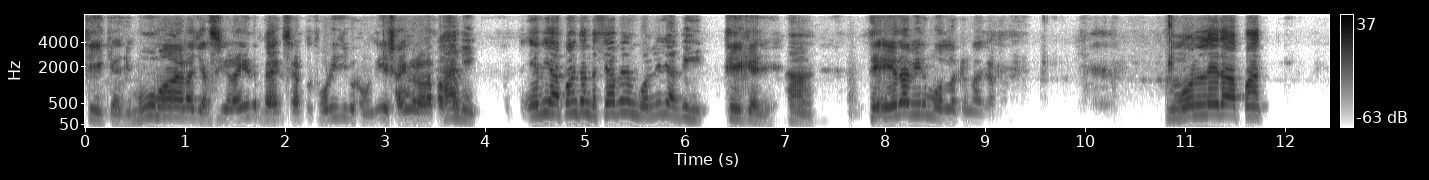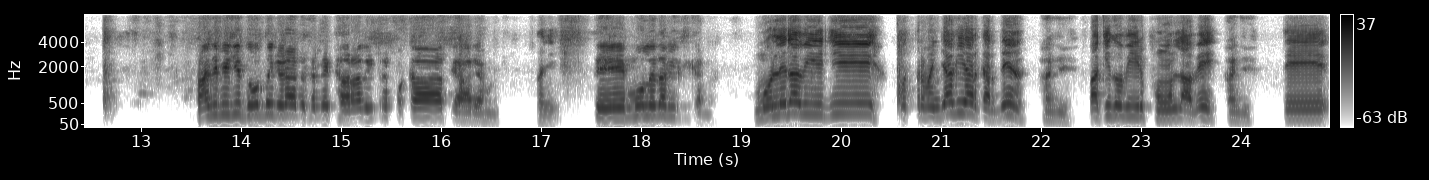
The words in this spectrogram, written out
ਠੀਕ ਹੈ ਜੀ ਮੂੰਹ ਮਾਂ ਜਿਹੜਾ ਜਰਸੀ ਵਾਲਾ ਇਹ ਤੇ ਬੈਕ ਸਾਈਡ ਤੋਂ ਥੋੜੀ ਜਿਹੀ ਵਿਖਾਉਂਦੀ ਹੈ ਸ਼ਾਹੀਵਾਲ ਵਾਲਾ ਪਾਸਾ। ਹਾਂਜੀ ਇਹ ਵੀ ਆਪਾਂ ਨੇ ਤੁਹਾਨੂੰ ਦੱਸਿਆ ਵੀ ਮੁੱਲ ਹੀ ਜਾਂਦੀ ਸੀ। ਠੀਕ ਹੈ ਜੀ। ਹਾਂ। ਤੇ ਇਹਦਾ ਵੀਰ ਮੁੱਲ ਕਿੰਨਾ ਕਰਨਾ? ਮੁੱਲ ਇਹਦਾ ਆਪਾਂ ਹਾਂਜੀ ਵੀਰ ਜੀ ਦੁੱਧ ਜਿਹੜਾ ਤੇ ਥੱਲੇ 18 ਲੀਟਰ ਪੱਕਾ ਤਿਆਰ ਹੈ ਹੁਣ। ਹਾਂਜੀ। ਤੇ ਮੁੱਲ ਇਹਦਾ ਵੀਰ ਕੀ ਕਰਨਾ? ਮੁੱਲ ਇਹਦਾ ਵੀਰ ਜੀ ਉਹ 53000 ਕਰਦੇ ਆ। ਹਾਂਜੀ। ਬਾਕੀ ਕੋਈ ਵੀਰ ਫੋਨ ਲਾਵੇ ਹਾਂਜੀ। ਤੇ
